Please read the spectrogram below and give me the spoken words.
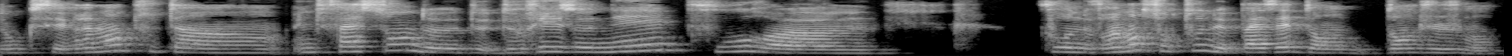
donc, c'est vraiment toute un, une façon de, de, raisonner pour, pour vraiment surtout ne pas être dans, dans le jugement.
